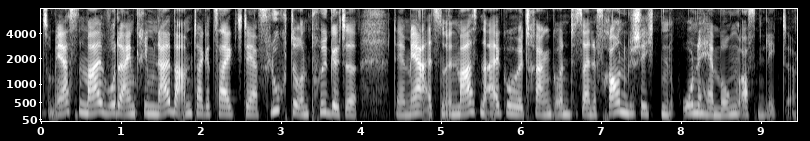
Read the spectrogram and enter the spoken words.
Zum ersten Mal wurde ein Kriminalbeamter gezeigt, der fluchte und prügelte, der mehr als nur in Maßen Alkohol trank und seine Frauengeschichten ohne Hemmungen offenlegte.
